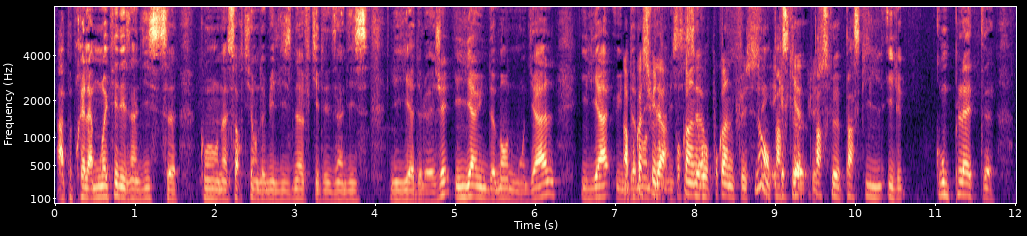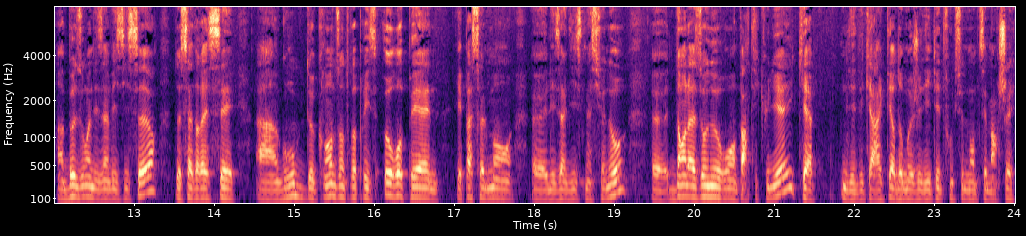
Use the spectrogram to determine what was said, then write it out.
à peu près la moitié des indices qu'on a sortis en 2019 qui étaient des indices liés à de l'ESG. Il y a une demande mondiale, il y a une Alors demande pourquoi pourquoi, un, pourquoi un de plus? Non, parce, que, parce que parce qu'il il complète un besoin des investisseurs de s'adresser à un groupe de grandes entreprises européennes et pas seulement euh, les indices nationaux, euh, dans la zone euro en particulier, qui a des, caractères d'homogénéité de fonctionnement de ces marchés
